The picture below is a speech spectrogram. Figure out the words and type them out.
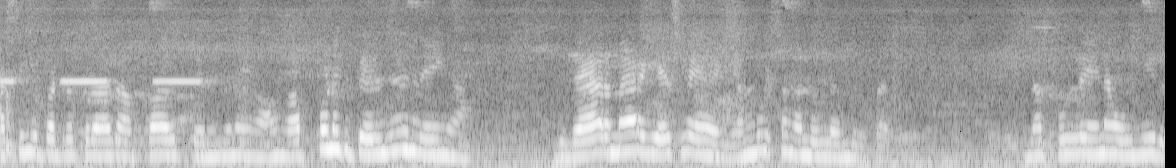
அசிங்கப்பட்டுறக்கூடாது அப்பாவுக்கு தெரிஞ்சுன்னு அவங்க அப்பனுக்கு தெரிஞ்சதுன்னு வைங்க. இது வேற வேற கேஸில் என் வந்து உள்ள இருந்திருப்பார் ஏன்னா பிள்ளைன்னா உயிர்.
